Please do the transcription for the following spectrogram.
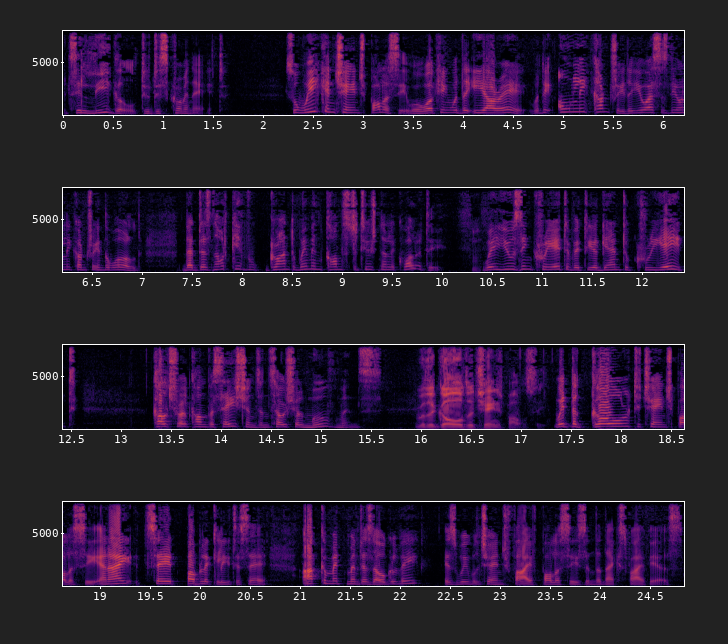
it's illegal to discriminate. So we can change policy. We're working with the ERA. We're the only country, the U.S. is the only country in the world that does not give grant women constitutional equality. Hmm. We're using creativity again to create cultural conversations and social movements With a goal to change policy. with the goal to change policy. And I say it publicly to say our commitment as Ogilvy is we will change five policies in the next five years.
